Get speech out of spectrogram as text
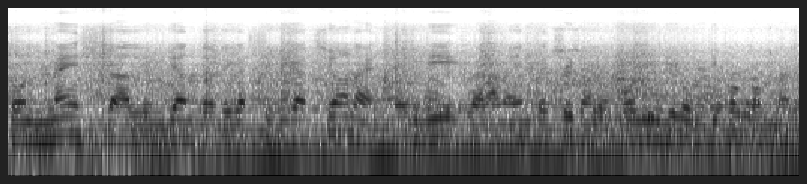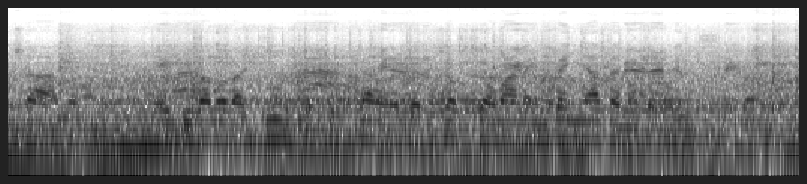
connessa all'impianto di rigassificazione e lì veramente ci sono volumi di tipo commerciale e di valore aggiunto sul piano risorse umane impegnate notevolissime.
